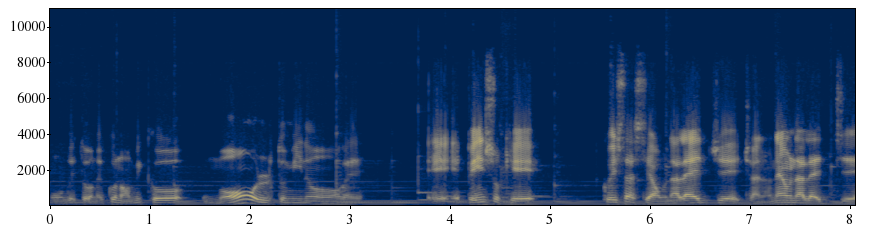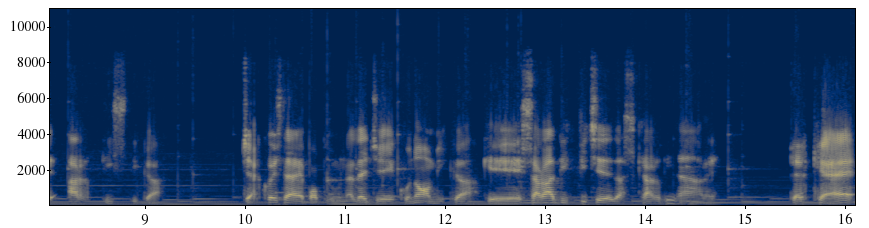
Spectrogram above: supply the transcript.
un ritorno economico molto minore. E, e penso che questa sia una legge, cioè non è una legge artistica, cioè, questa è proprio una legge economica che sarà difficile da scardinare, perché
